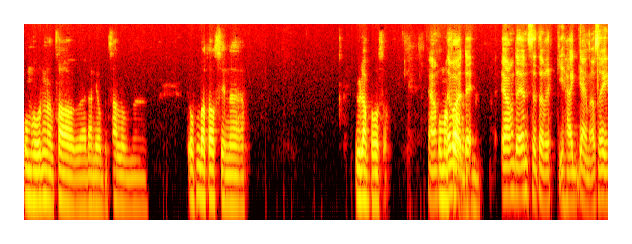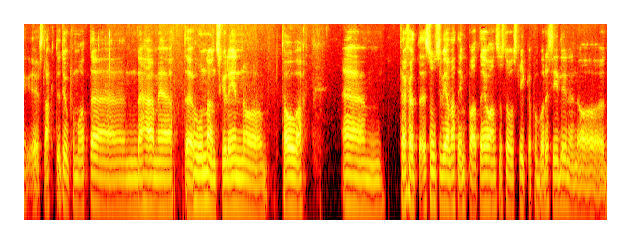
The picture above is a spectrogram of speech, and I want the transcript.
om Hordaland tar eh, den jobben, selv om det åpenbart har sine ulemper også. Ja, det var det, ja, det eneste heter Ricky Heggheim. Altså, jeg slaktet jo på en måte det her med at eh, Hornland skulle inn og ta over. Um, for jeg følte, sånn som vi har vært inne på, at det er jo han som står og skriker på både sidelinjen og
